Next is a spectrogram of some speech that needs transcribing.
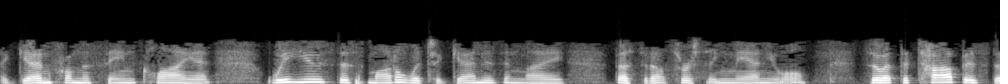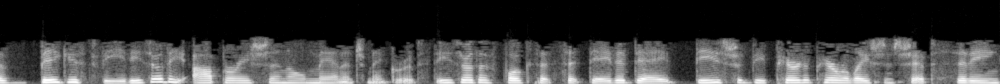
again from the same client. We use this model, which again is in my vested outsourcing manual. So at the top is the biggest V. These are the operational management groups. These are the folks that sit day to day. These should be peer to peer relationships sitting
